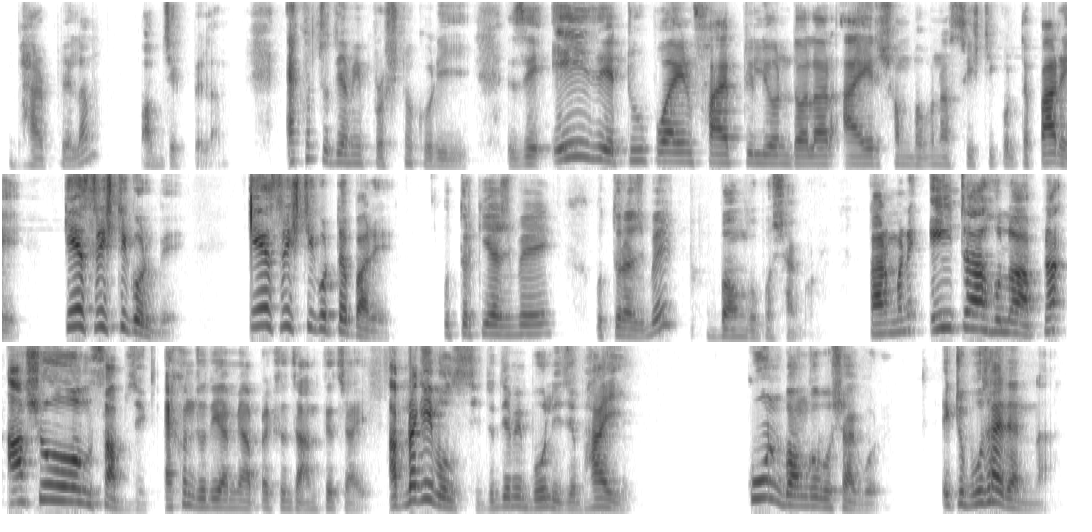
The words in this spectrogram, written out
ভার্ব পেলাম অবজেক্ট পেলাম। এখন যদি আমি প্রশ্ন করি যে এই যে two point five trillion dollar আয়ের সম্ভাবনা সৃষ্টি করতে পারে, কে সৃষ্টি করবে? কে সৃষ্টি করতে পারে? উত্তর কি আসবে? উত্তর আসবে বঙ্গোপসাগর। তার মানে এইটা হলো আপনার আসল সাবজেক্ট এখন যদি আমি আপনার কাছে জানতে চাই, আপনাকেই বলছি, যদি আমি বলি যে ভাই, কোন বঙ্গোপসাগর একটু বুঝাই দেন না।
